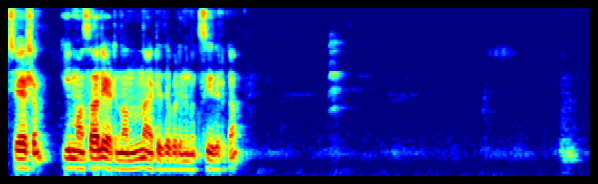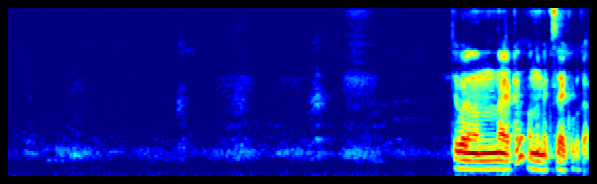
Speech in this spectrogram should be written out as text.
ശേഷം ഈ മസാലയായിട്ട് നന്നായിട്ട് ഇതേപോലെ ഒന്ന് മിക്സ് ചെയ്തെടുക്കാം. ഇതുപോലെ നന്നായിട്ട് ഒന്ന് മിക്സ് ആക്കി കൊടുക്കാം.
